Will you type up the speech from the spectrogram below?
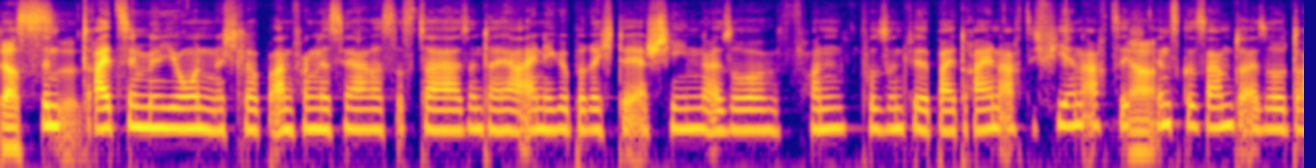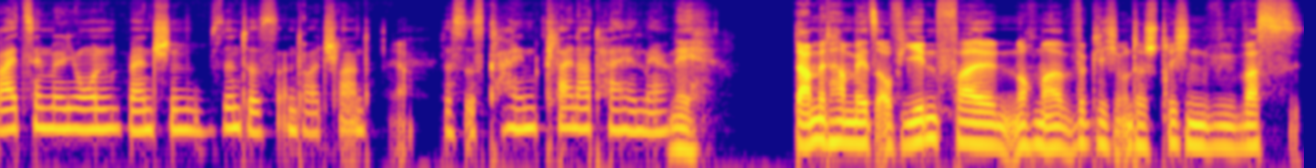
das sind 13 äh, Millionen. Ich glaube Anfang des Jahres ist da sind da ja einige Berichte erschienen. Also von wo sind wir bei 83, 84 insgesamt? Also 13 Millionen Menschen Menschen sind es in Deutschland. Ja. Das ist kein kleiner Teil mehr. Nee. Damit haben wir jetzt auf jeden Fall nochmal wirklich unterstrichen, wie was,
